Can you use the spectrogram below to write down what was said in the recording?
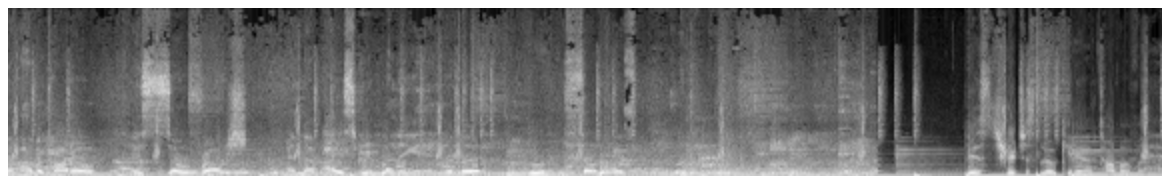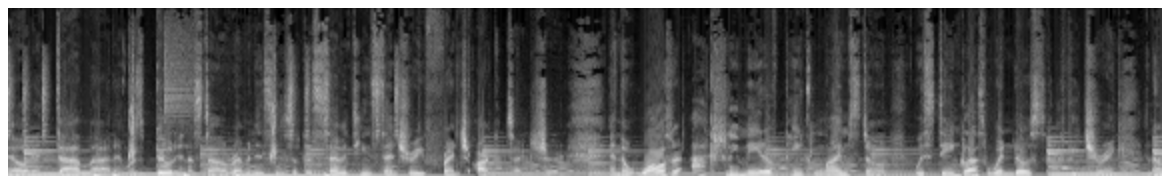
The avocado is so fresh, and the ice cream blending in with it, ooh, so nice. This church is located atop of a hill in Dalat and was built in a style reminiscent of the 17th century French architecture. And the walls are actually made of pink limestone with stained glass windows featuring and a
